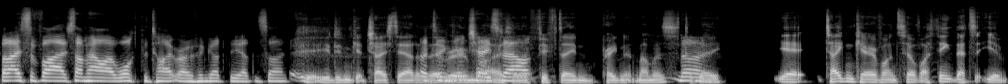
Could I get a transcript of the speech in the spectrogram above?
But I survived. Somehow I walked the tightrope and got to the other side. You didn't get chased out of I the room by sort of 15 pregnant mamas no. to be. Yeah, taking care of oneself. I think that's you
